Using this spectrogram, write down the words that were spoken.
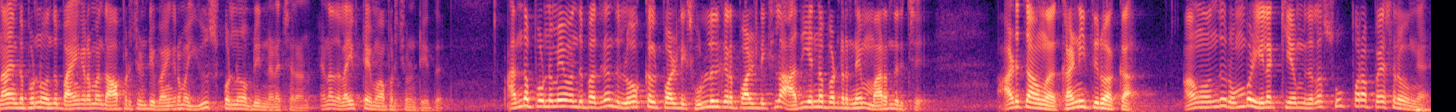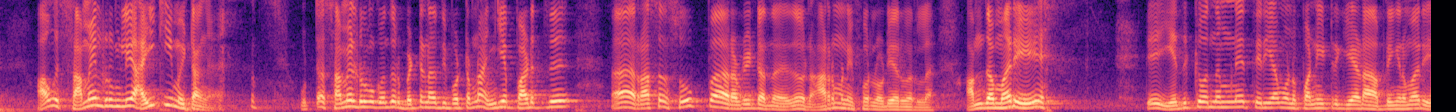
நான் இந்த பொண்ணு வந்து பயங்கரமாக இந்த ஆப்பர்ச்சுனிட்டி பயங்கரமாக யூஸ் பண்ணும் அப்படின்னு நினச்சேன் நான். ஏன்னா அது லைஃப் டைம் ஆப்பர்ச்சுனிட்டி இது. அந்த பொண்ணுமே வந்து பார்த்தீங்கன்னா இந்த லோக்கல் பாலிடிக்ஸ் உள்ளே இருக்கிற பாலிடிக்ஸில் அது என்ன பண்ணுறனே மறந்துருச்சு. அடுத்து அவங்க கனி திரு அக்கா. அவங்க வந்து ரொம்ப இலக்கியம் இதெல்லாம் சூப்பராக பேசுகிறவங்க அவங்க சமையல் ரூம்லேயே ஐக்கியம் ஆயிட்டாங்க. விட்டா சமையல் ரூமுக்கு வந்து ஒரு பெட்டை நகர்த்தி போட்டோம்னா அங்கேயே படுத்து ரசம் சூப்பர் அப்படின்ட்டு அந்த ஏதோ அரண்மனை ஃபோரில் ஒடியார் வரல அந்த மாதிரி டே எதுக்கு வந்தோம்னே தெரியாமல் ஒன்று பண்ணிகிட்ருக்கியாடா அப்படிங்கிற மாதிரி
